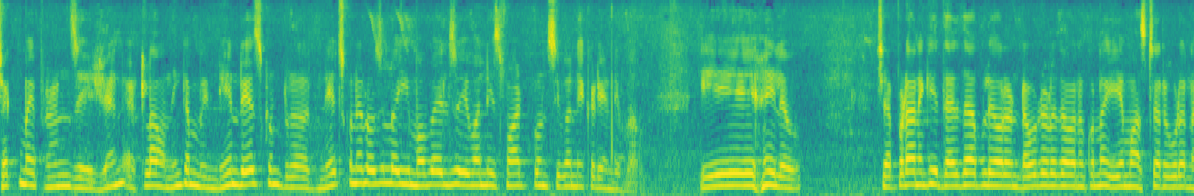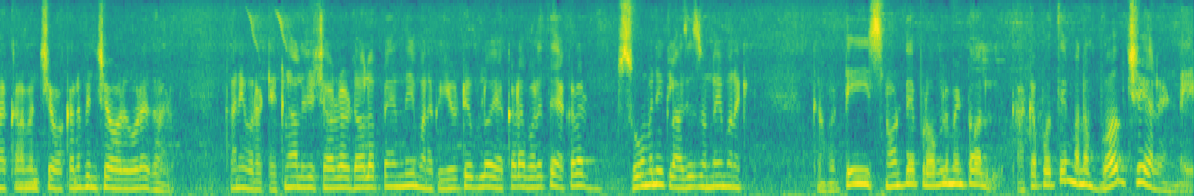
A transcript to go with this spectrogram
check my pronunciation ఎట్లా ఉంది? ఇంకా నేను నేర్చుకుంటు నేర్చుకునే రోజుల్లో ఈ మొబైల్స్ ఇవన్నీ స్మార్ట్ ఫోన్స్ ఇవన్నీ ఎక్కడండి బాబు? ఏమీ లేవు. చెప్పడానికి దరిదాపులు ఎవరైనా డౌట్ అడుగుదాం అనుకున్నా ఏ మాస్టర్ కూడా నాకు కనిపించే కనిపించేవాడు కూడా కాదు కానీ వాళ్ళ టెక్నాలజీ చాలా డెవలప్ అయింది. మనకు యూట్యూబ్లో ఎక్కడ పడితే అక్కడ సో మెనీ క్లాసెస్ ఉన్నాయి మనకి. కాబట్టి it's not a problem at all కాకపోతే మనం వర్క్ చేయాలండి.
